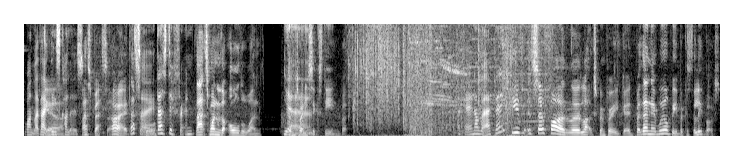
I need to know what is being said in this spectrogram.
one, like like these colours. That's better. Alright, that's so cool. that's different. That's one of the older ones Yeah. from 2016, but Okay, another epic. you've so far the luck's been pretty good, but then it will be because the loot box.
